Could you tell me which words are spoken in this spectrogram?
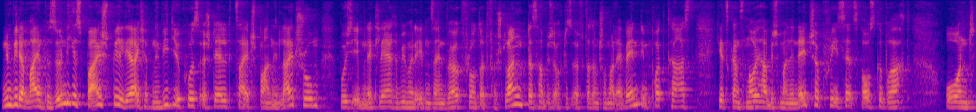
Nimm wieder mein persönliches Beispiel. Ja, ich habe einen Videokurs erstellt, Zeitsparen in Lightroom, wo ich eben erkläre, wie man eben seinen Workflow dort verschlankt. Das habe ich auch des Öfteren schon mal erwähnt im Podcast. Jetzt ganz neu habe ich meine Nature Presets rausgebracht und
